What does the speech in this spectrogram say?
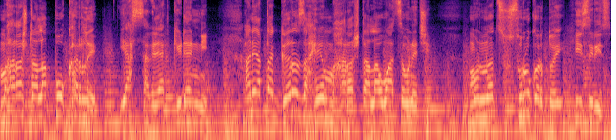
महाराष्ट्राला पोखरले या सगळ्या किड्यांनी. आणि आता गरज आहे महाराष्ट्राला वाचवण्याची. म्हणूनच सुरू करतोय ही सिरीज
